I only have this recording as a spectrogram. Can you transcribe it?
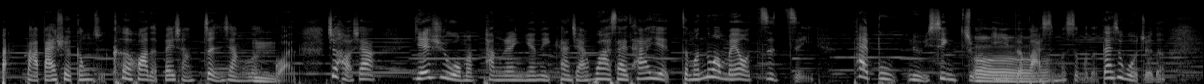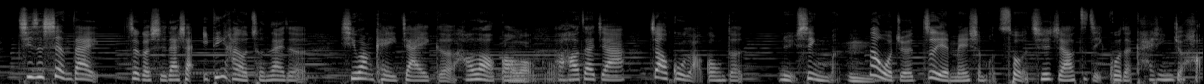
把把白雪公主刻画的非常正向乐观，就好像也许我们旁人眼里看起来，哇塞，她也怎么那么没有自己，太不女性主义的吧，嗯什么什么的。但是我觉得，其实现在这个时代下，一定还有存在着希望可以嫁一个好老公，好老公。好好在家照顾老公的女性们。嗯那我觉得这也没什么错，其实只要自己过得开心就好。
